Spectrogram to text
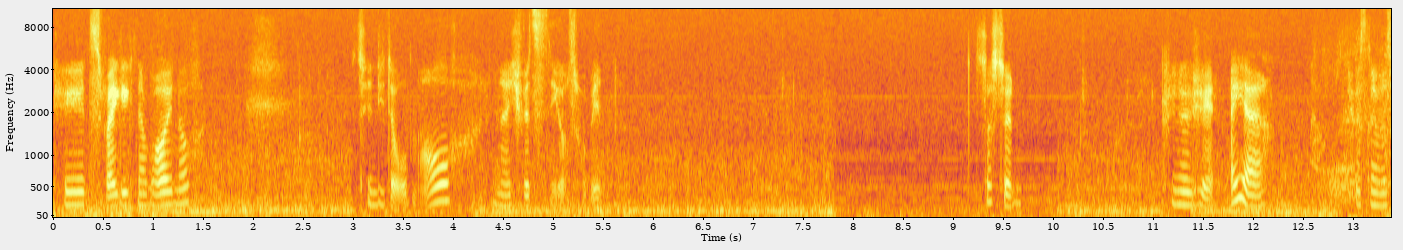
Okay, zwei Gegner brauche ich noch. Sind die da oben auch? Na, ich will es nicht ausprobieren. Was ist das denn? Eier. Ich weiß nicht, was.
